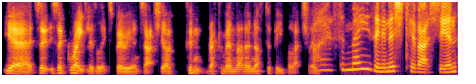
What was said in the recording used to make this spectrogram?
yeah, it's a it's a great little experience. Actually, I couldn't recommend that enough to people. Actually, oh, it's amazing initiative actually, and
